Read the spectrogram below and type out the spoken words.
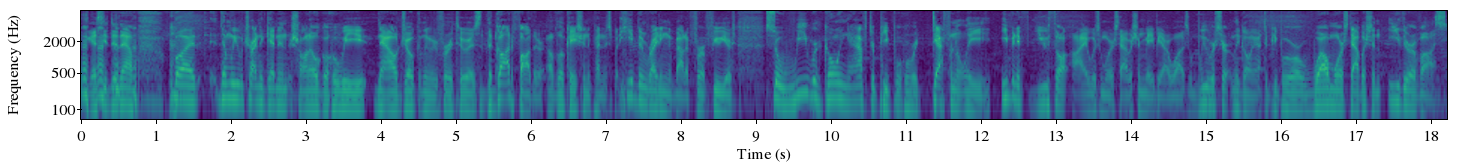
I guess you did now. But then we were trying to get in Sean Ogle, who we now jokingly refer to as the Godfather of location independence, but he had been writing about it for a few years. So we were going after people who were definitely, even if you thought I was more established, and maybe I was, we were certainly going after people who were well more established than either of us.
